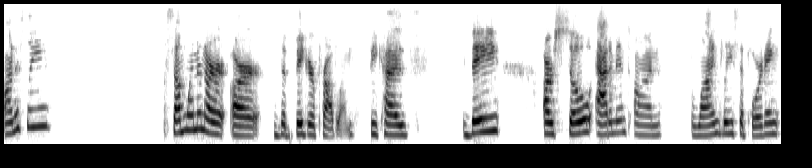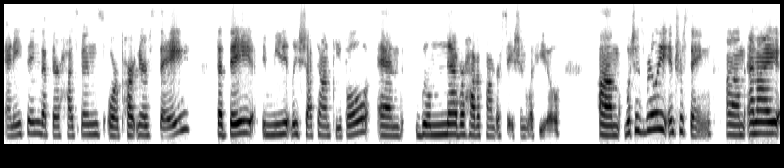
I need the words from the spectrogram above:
honestly, some women are are the bigger problem because they are so adamant on blindly supporting anything that their husbands or partners say that they immediately shut down people and will never have a conversation with you um, which is really interesting. Um, and i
